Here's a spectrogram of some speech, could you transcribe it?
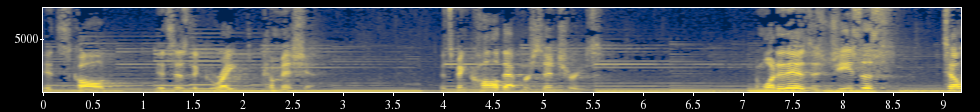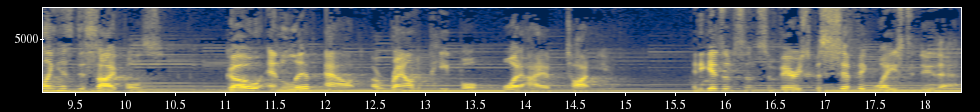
It's called it says the Great Commission. It's been called that for centuries. And what it is is Jesus telling his disciples, "Go and live out around people what I have taught you." And he gives them some, some very specific ways to do that.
